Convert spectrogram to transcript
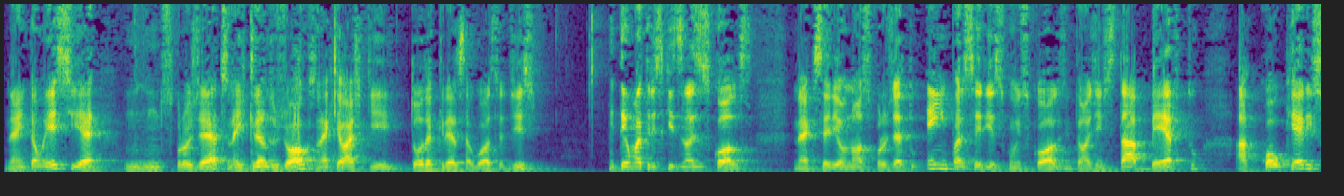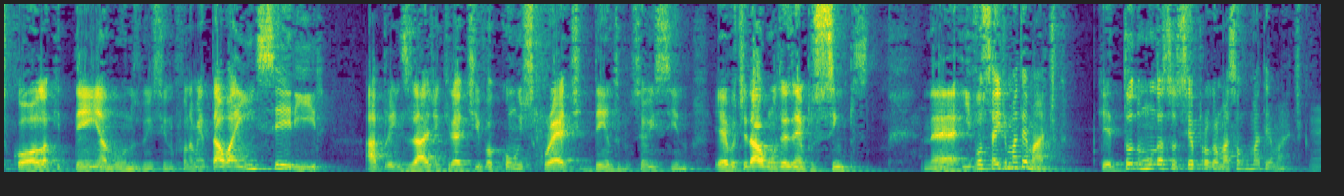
Né? Então esse é um, um dos projetos, né? e criando jogos, né? que eu acho que toda criança gosta disso. E tem o Matrix Kids nas escolas né, que seria o nosso projeto em parcerias com escolas. Então a gente está aberto a qualquer escola que tenha alunos do ensino fundamental a inserir a aprendizagem criativa com Scratch dentro do seu ensino. E aí eu vou te dar alguns exemplos simples. Né? E vou sair de matemática, porque todo mundo associa programação com matemática. Uhum.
